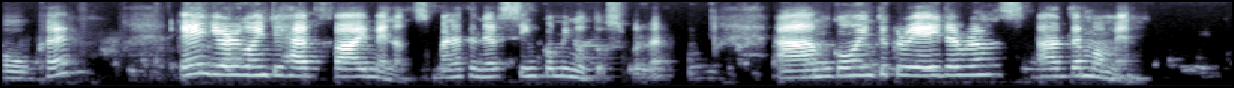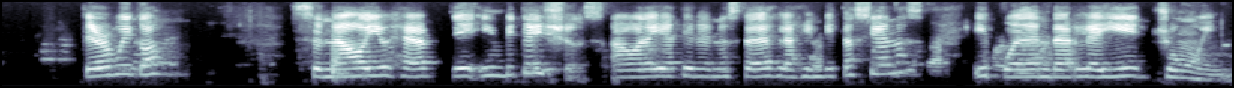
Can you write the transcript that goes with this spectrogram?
Okay. And you're going to have five minutes. Van a tener cinco minutos, ¿verdad? I'm going to create the rooms at the moment. There we go. So now you have the invitations. Ahora ya tienen ustedes las invitaciones y pueden darle ahí join.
